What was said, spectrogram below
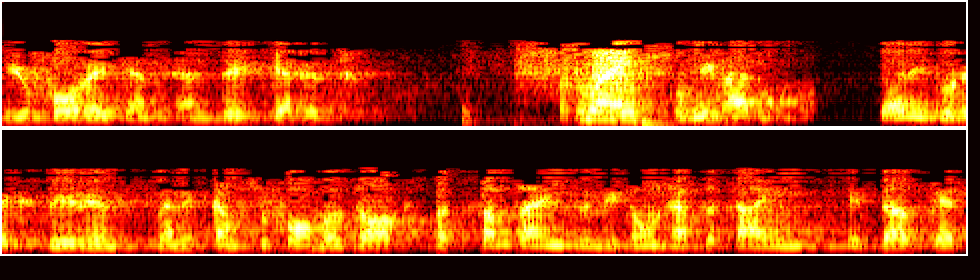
euphoric and, and they get it. So, right. So we've had very good experience when it comes to formal talks, but sometimes when we don't have the time, it does get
